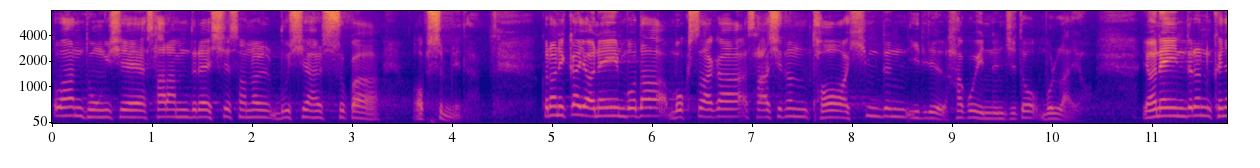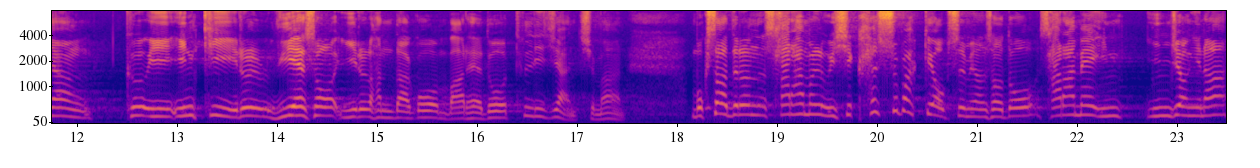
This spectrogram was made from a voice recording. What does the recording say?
또한 동시에 사람들의 시선을 무시할 수가 없습니다. 그러니까 연예인보다 목사가 사실은 더 힘든 일을 하고 있는지도 몰라요. 연예인들은 그냥 그이 인기를 위해서 일을 한다고 말해도 틀리지 않지만 목사들은 사람을 의식할 수밖에 없으면서도 사람의 인정이나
